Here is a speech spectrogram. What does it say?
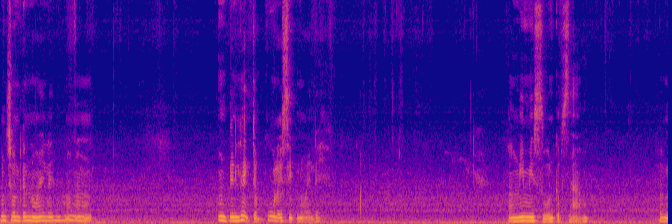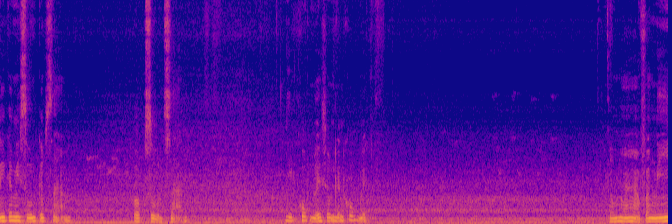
มันชนกันน้อยเลยมันมันมันเป็นเลขจับคู่เลยสิบหน่วยเลยฝั่งนี้มีศูนย์กับสามฝั่งนี้ก็มีศูนย์กับสามออกศูนย์สามนี่ครบเลยชนกันครบเลย ต่อมาฝั่งนี้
